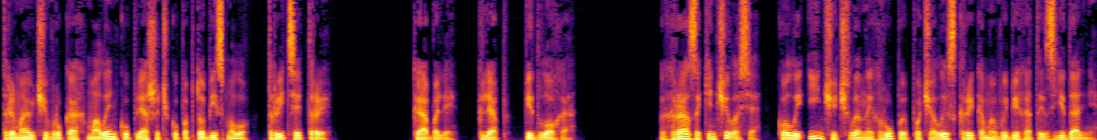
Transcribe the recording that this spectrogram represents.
тримаючи в руках маленьку пляшечку пептобісмолу 33. Кабелі, кляп, підлога. Гра закінчилася, коли інші члени групи почали з криками вибігати з їдальні.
